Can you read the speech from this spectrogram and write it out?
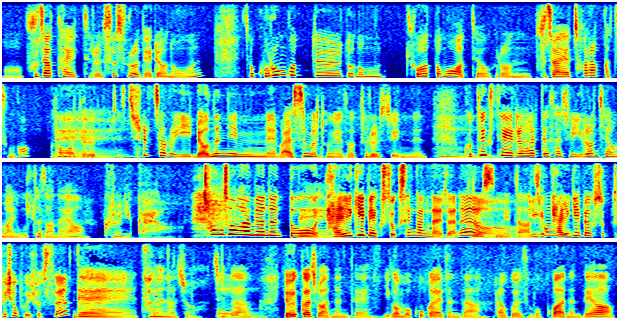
어, 부자 타이틀을 스스로 내려놓은 그래서 그런 것들도 너무 좋았던 것 같아요. 그런 부자의 철학 같은 거 그런 네. 것들을 실제로 이 며느님의 말씀을 통해서 들을 수 있는 음. 고텍스테이를 할 때 사실 이런 체험 많이 못 하잖아요. 그러니까요. 청송하면은 또 네. 달기백숙 생각나잖아요. 그렇습니다. 이게 청... 달기백숙 드셔보셨어요? 네, 당연하죠. 제가 음. 여기까지 왔는데 이거 먹고 가야 된다라고 해서 먹고 왔는데요.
